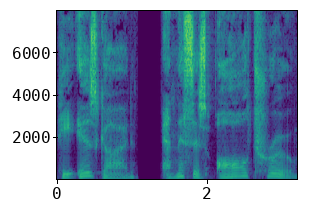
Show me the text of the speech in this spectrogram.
he is God, and this is all true.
